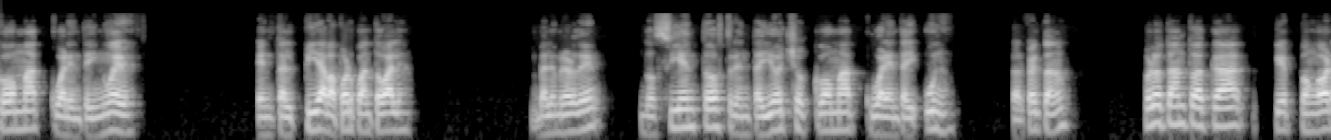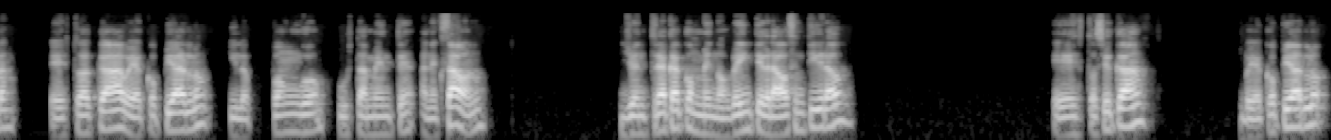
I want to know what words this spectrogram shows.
49. Entalpía vapor, ¿cuánto vale? Vale un valor de 238,41. Perfecto, ¿no? Por lo tanto, acá, ¿qué pongo ahora? Esto acá, voy a copiarlo y lo pongo justamente anexado, ¿no? Yo entré acá con menos 20 grados centígrados. Esto hacia acá. Voy a copiarlo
